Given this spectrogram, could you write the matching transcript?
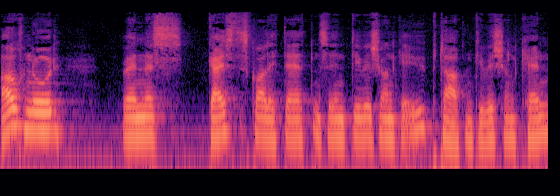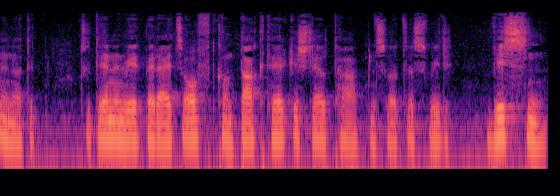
Auch nur, wenn es Geistesqualitäten sind, die wir schon geübt haben, die wir schon kennen oder zu denen wir bereits oft Kontakt hergestellt haben, sodass wir wissen,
